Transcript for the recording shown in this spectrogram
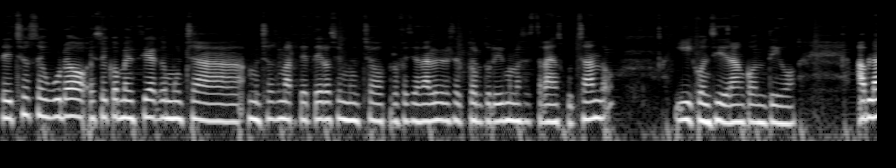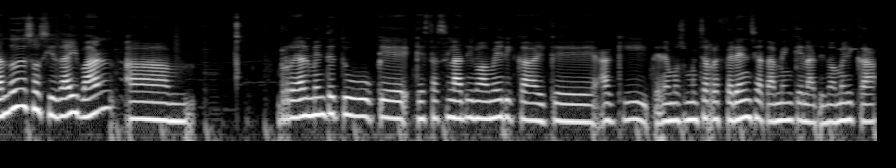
De hecho, seguro, estoy convencida que mucha, muchos marqueteros y muchos profesionales del sector turismo nos estarán escuchando y coincidirán contigo. Hablando de sociedad, Iván, realmente tú que, que, estás en Latinoamérica y que aquí tenemos mucha referencia también que en Latinoamérica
